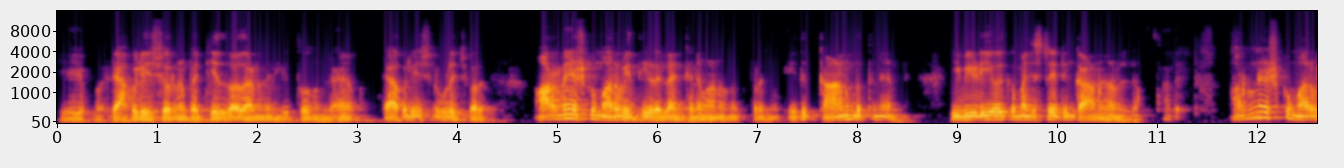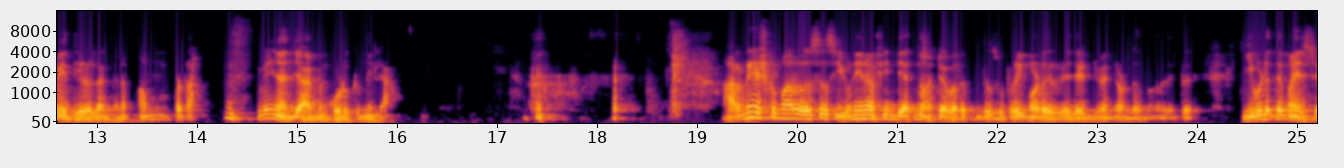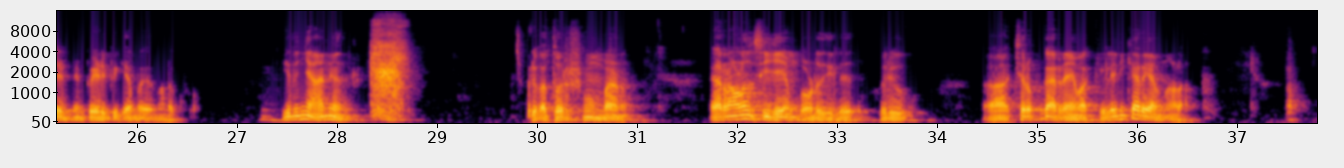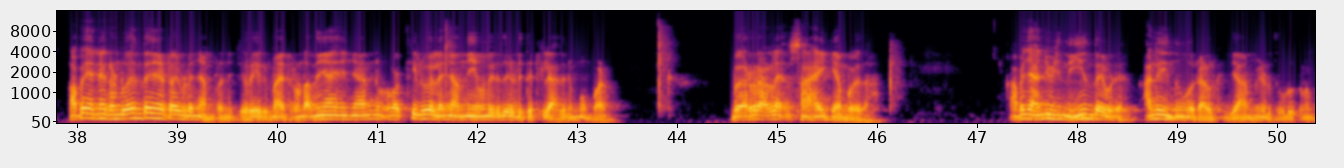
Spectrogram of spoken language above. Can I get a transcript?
ഈ രാഹുൽ ഈശ്വറിന് പറ്റിയതും അതാണെന്ന് എനിക്ക് തോന്നുന്നില്ല. രാഹുൽ ഈശ്വർ വിളിച്ച് പറഞ്ഞു അർണേഷ് കുമാർ വിധിയുടെ ലംഘനമാണെന്ന് പറഞ്ഞു. ഇത് കാണുമ്പോൾ തന്നെയാണ്. ഈ വീഡിയോ ഒക്കെ മജിസ്ട്രേറ്റും കാണുകയാണല്ലോ. അതെ. അർണേഷ് കുമാർ വിധിയുടെ ലംഘനം. അമ്പട. ഇവന് ഞാൻ ജാമ്യം കൊടുക്കുന്നില്ല. Arnesh Kumar versus union of India എന്ന് മറ്റേ പറഞ്ഞിട്ട് സുപ്രീം കോടതിയിൽ ഒരു ജഡ്ജ്മെന്റ് ഉണ്ടെന്ന് പറഞ്ഞിട്ട് ഇവിടുത്തെ മജിസ്ട്രേറ്റിനെ പേടിപ്പിക്കാൻ പോയത് നടക്കുമോ ഇത് ഞാൻ ഒരു പത്ത് വർഷം മുമ്പാണ് എറണാകുളം സി ജെ എം കോടതിയിൽ ഒരു ചെറുപ്പക്കാരനായ വക്കീൽ എനിക്കറിയാവുന്ന ആളാണ് അപ്പോൾ എന്നെ കണ്ടു. എന്താ ചേട്ടാ ഇവിടെ ഞാൻ പറഞ്ഞു ചെറിയൊരു മാറ്ററുണ്ട് അന്ന് ഞാൻ ഞാൻ വക്കീലും അല്ല ഞാൻ നിയമം വരുത് എടുത്തിട്ടില്ല. അതിനു മുമ്പാണ്. വേറൊരാളെ സഹായിക്കാൻ പോയതാണ് അപ്പോൾ ഞാൻ ചോദിച്ചു നീ എന്താ ഇവിടെ? അല്ല ഇന്ന് ഒരാൾക്ക് ജാമ്യം എടുത്തു കൊടുക്കണം.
